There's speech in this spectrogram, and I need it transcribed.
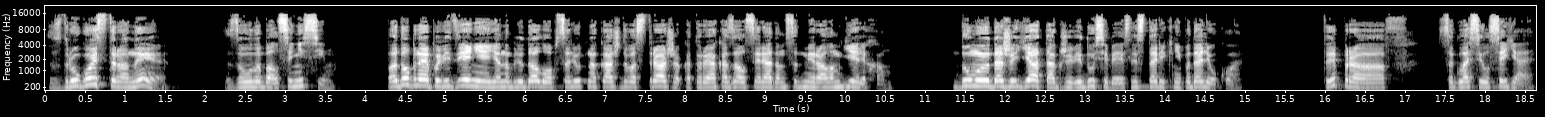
«С другой стороны, заулыбался Несим. Подобное поведение я наблюдал у абсолютно каждого стража, который оказался рядом с адмиралом Гелихом. Думаю, даже я так же веду себя, если старик неподалеку. Ты прав, согласился я.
